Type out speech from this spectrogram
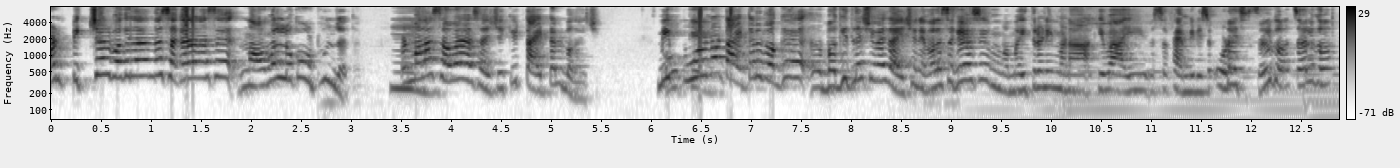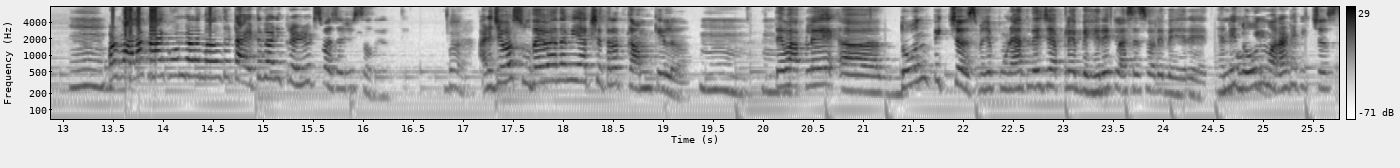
पण पिक्चर बघितल्यानंतर सगळ्यांना असे नॉर्मल लोक उठून जातात पण. मला सवय असायची की टायटल बघायची मी. पूर्ण टायटल बघे बघितल्याशिवाय जायचे नाही मला सगळे असे मैत्रिणी म्हणा किंवा आई असं फॅमिली असं ओढायचे चल ग चल ग. पण मला काय कोण जाणे मला ते टायटल आणि क्रेडिट्स वाचायची सवय होती. आणि जेव्हा सुदैवानं मी या क्षेत्रात काम केलं. तेव्हा आपले दोन पिक्चर्स म्हणजे पुण्यातले जे आपले बेहरे क्लासेसवाले बेहरे आहेत यांनी. दोन मराठी पिक्चर्स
